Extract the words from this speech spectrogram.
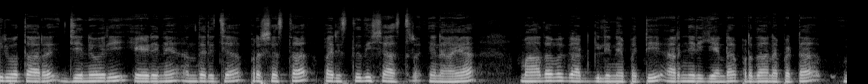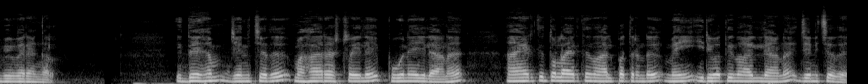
ഇരുപത്തി ആറ് ജനുവരി ഏഴിന് അന്തരിച്ച പ്രശസ്ത പരിസ്ഥിതി ശാസ്ത്രജ്ഞനായ മാധവ് ഗാഡ്ഗിലിനെ പറ്റി അറിഞ്ഞിരിക്കേണ്ട പ്രധാനപ്പെട്ട വിവരങ്ങൾ. ഇദ്ദേഹം ജനിച്ചത് മഹാരാഷ്ട്രയിലെ പൂനെയിലാണ്. ആയിരത്തി തൊള്ളായിരത്തി നാൽപ്പത്തിരണ്ട് മെയ് ഇരുപത്തിനാലിലാണ് ജനിച്ചത്.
